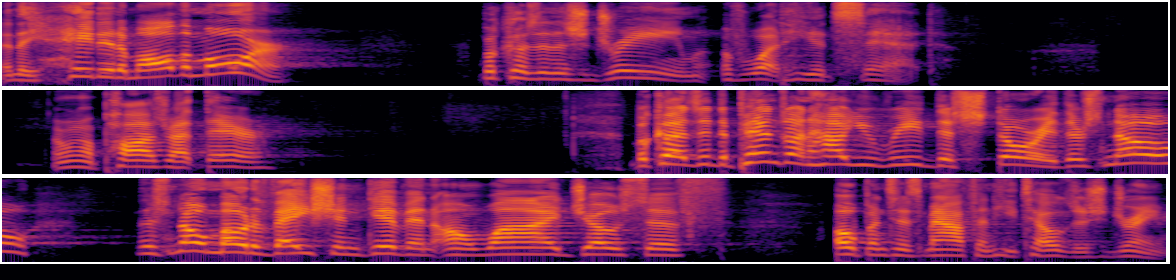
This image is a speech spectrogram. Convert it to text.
And they hated him all the more because of this dream of what he had said. I'm going to pause right there because it depends on how you read this story. There's no there's no motivation given on why Joseph opens his mouth and he tells his dream.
